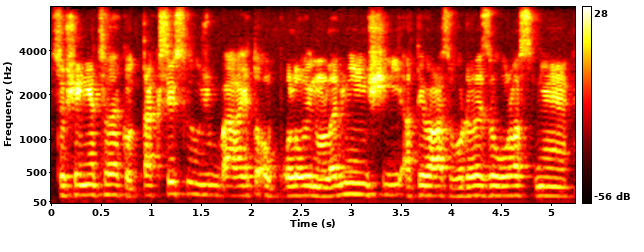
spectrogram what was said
což je něco jako taxislužba, je to o polovinu levnější a ty vás odvezou vlastně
